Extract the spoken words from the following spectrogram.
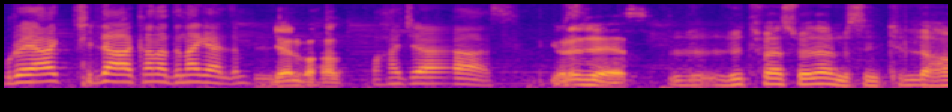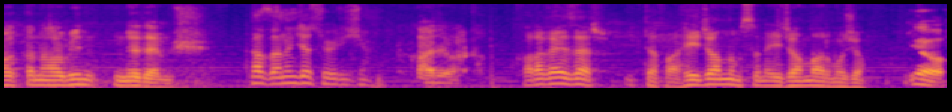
Buraya Killa Hakan adına geldim. Gel bakalım. Bakacağız. Göreceğiz. L- lütfen söyler misin Killa Hakan abin ne demiş? Kazanınca söyleyeceğim. Hadi bakalım. Karagayzer ilk defa. Heyecanlı mısın? Heyecan var mı hocam? Yok.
